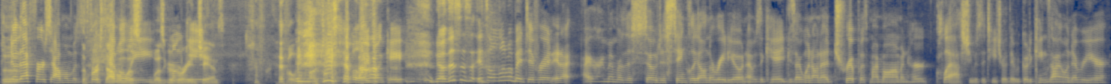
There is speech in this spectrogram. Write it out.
the, no, that first album was the first album was was Gregorian monkey. chants. Heavily monkey. heavily monkey. No, this is it's a little bit different, and I, I remember this so distinctly on the radio when I was a kid because I went on a trip with my mom and her class. She was a teacher. They would go to Kings Island every year,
